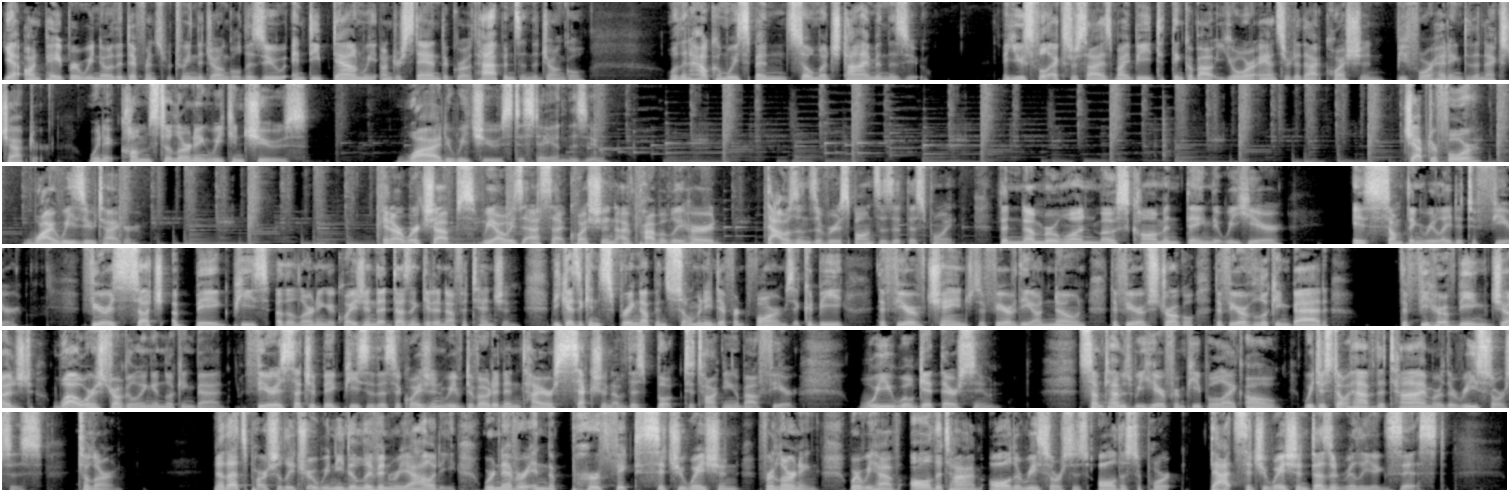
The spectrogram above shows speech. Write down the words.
Yeah, on paper, we know the difference between the jungle, the zoo, and deep down, we understand the growth happens in the jungle. Well, then how come we spend so much time in the zoo? A useful exercise might be to think about your answer to that question before heading to the next chapter. When it comes to learning, we can choose. Why do we choose to stay in the zoo? Chapter 4 Why We Zoo Tiger. In our workshops, we always ask that question. I've probably heard thousands of responses at this point. The number one most common thing that we hear is something related to fear. Fear is such a big piece of the learning equation that doesn't get enough attention because it can spring up in so many different forms. It could be the fear of change, the fear of the unknown, the fear of struggle, the fear of looking bad, the fear of being judged while we're struggling and looking bad. Fear is such a big piece of this equation. We've devoted an entire section of this book to talking about fear. We will get there soon. Sometimes we hear from people like, oh, we just don't have the time or the resources to learn. Now, that's partially true. We need to live in reality. We're never in the perfect situation for learning where we have all the time, all the resources, all the support. That situation doesn't really exist.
